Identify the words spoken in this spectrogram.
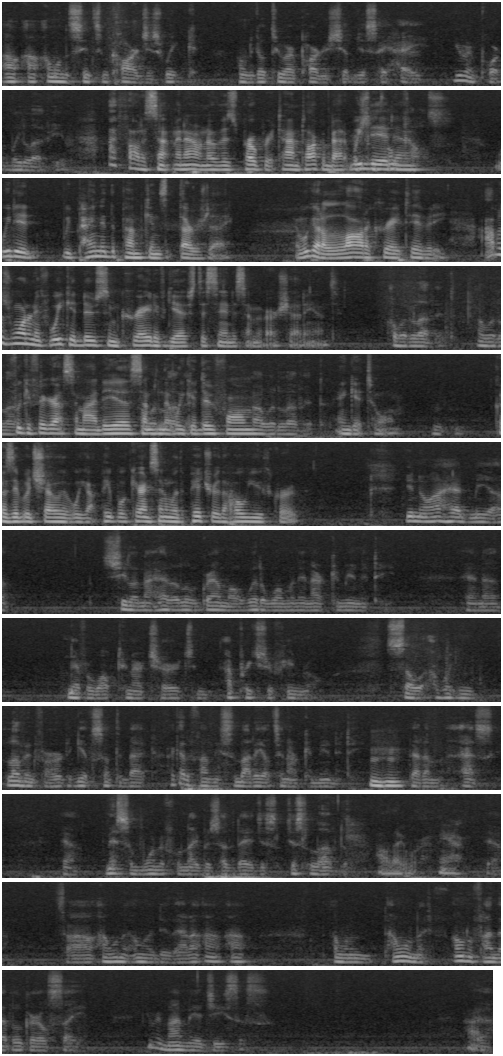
I, I, I wanna send some cards this week. I wanna go through our partnership and just say, hey, you're important. We love you. I thought of something, and I don't know if it's appropriate time to talk about it. We There's some did. phone Uh, calls. we did we painted the pumpkins Thursday, and we got a lot of creativity. I was wondering if we could do some creative gifts to send to some of our shut-ins. I would love it. I would love. It. If we could figure out some ideas, something that we it. could do for them, I would love it. and get to them. Mhm. Because it would show that we got people carrying something with a picture of the whole youth group. You know, I had me, uh, Sheila and I had a little grandma, widow woman in our community, and uh, never walked in our church, and I preached her funeral. So I wouldn't loving for her to give something back. I got to find me somebody else in our community Mm-hmm. that I'm asking. Yeah, met some wonderful neighbors the other day. Just just loved them. Oh, they were. Yeah. Yeah. So I, I want to I want to do that. I I I- I want to I want to I want to find that little girl. Say, you remind me of Jesus. I-.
